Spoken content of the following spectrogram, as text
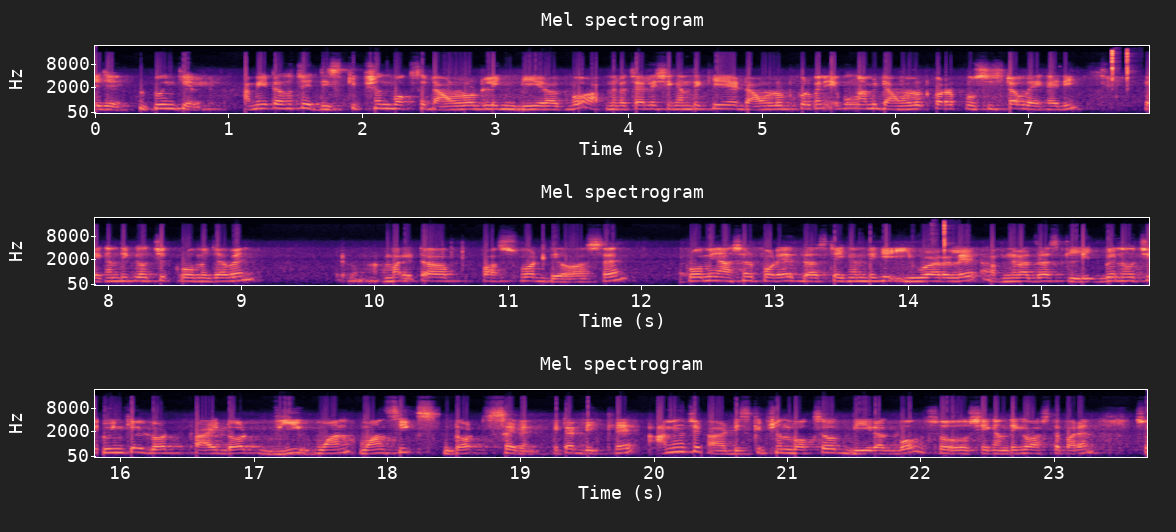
এই যে টুইঙ্কেল আমি এটা হচ্ছে ডিসক্রিপশন বক্সে ডাউনলোড লিঙ্ক দিয়ে রাখব। আপনারা চাইলে সেখান থেকে ডাউনলোড করবেন এবং আমি ডাউনলোড করার প্রসেসটাও দেখাই দিই। এখান থেকে হচ্ছে ক্রোমে যাবেন এবং আমার এটা পাসওয়ার্ড দেওয়া আছে। ক্রোমে আসার পরে জাস্ট এখান থেকে ইউআরএল এ আপনারা জাস্ট লিখবেন হচ্ছে twinkle dot try dot V one one six dot seven এটা লিখলে আমি হচ্ছে ডিসক্রিপশন বক্সেও দিয়ে রাখব সো সেখান থেকেও আসতে পারেন। সো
